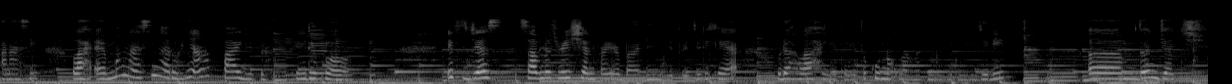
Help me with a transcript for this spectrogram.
makan nasi. Lah emang nasi ngaruhnya apa gitu? Ke hidup lo. It's just some nutrition for your body gitu. Jadi kayak udahlah gitu. Itu kuno banget menurut gue. Jadi um, don't judge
